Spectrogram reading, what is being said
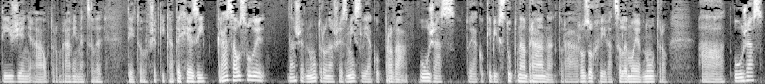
týždeň a o ktorom vrávime celé tieto všetky katechézy. Krása oslovuje naše vnútro, naše zmysly ako prvá. Úžas, to je ako keby vstupná brána, ktorá rozochvieva celé moje vnútro. A úžas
